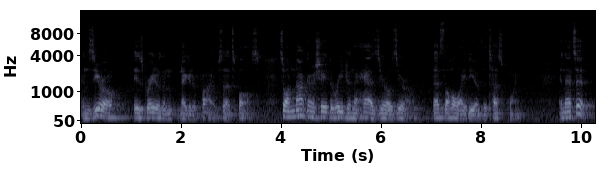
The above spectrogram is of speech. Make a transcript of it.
and 0 is greater than negative 5, so that's false. So I'm not going to shade the region that has 0, 0. That's the whole idea of the test point. And that's it.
